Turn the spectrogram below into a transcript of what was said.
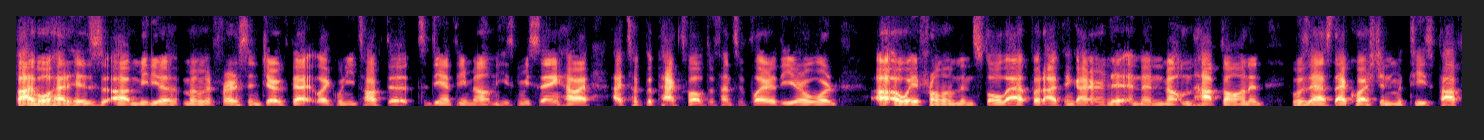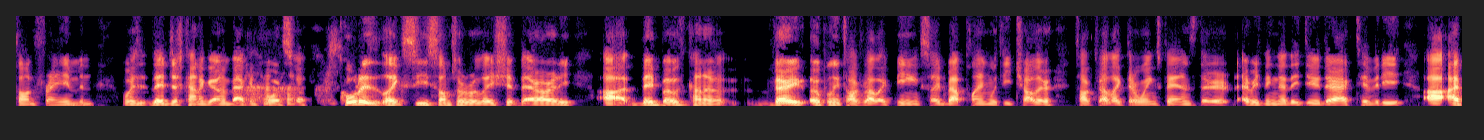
Thybulle had his uh, media moment first and joked that, like, when you talk to, to De'Anthony Melton, he's going to be saying how I, I took the Pac 12 Defensive Player of the Year award uh, away from him and stole that, but I think I earned it. And then Melton hopped on and was asked that question. Matisse popped on frame and was they just kind of going back and forth. So cool to like see some sort of relationship there already. Uh, they both kind of very openly talked about like being excited about playing with each other. Talked about like their wingspans, their everything that they do, their activity. Uh, I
